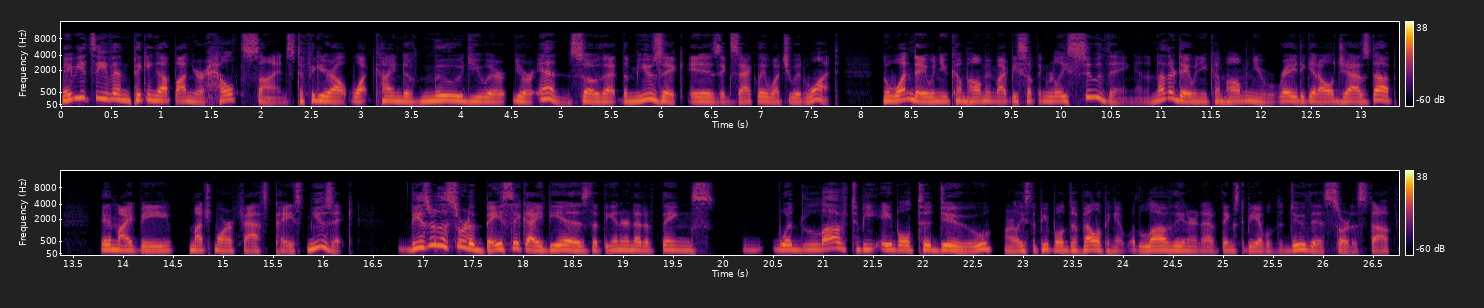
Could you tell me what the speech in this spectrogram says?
Maybe it's even picking up on your health signs to figure out what kind of mood you are, you're in so that the music is exactly what you would want. Now, one day when you come home, it might be something really soothing. And another day when you come home and you're ready to get all jazzed up, it might be much more fast paced music. These are the sort of basic ideas that the Internet of Things would love to be able to do, or at least the people developing it would love the Internet of Things to be able to do this sort of stuff.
